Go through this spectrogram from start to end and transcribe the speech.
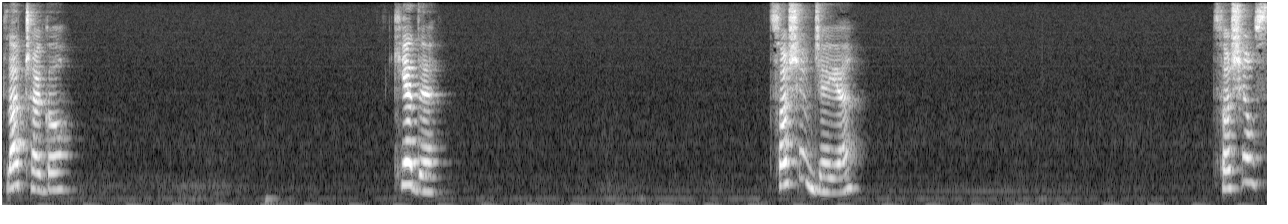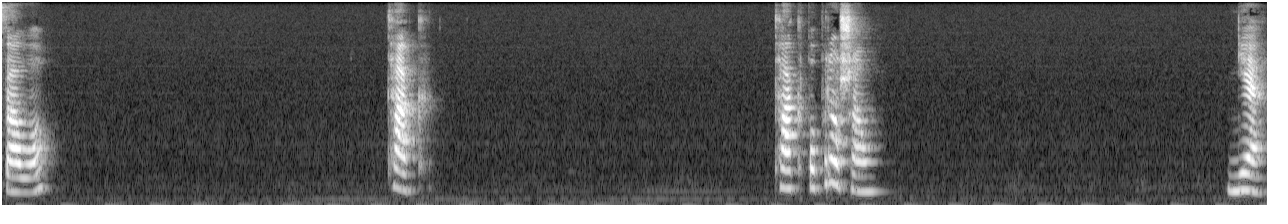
Dlaczego? Kiedy? Co się dzieje? Co się stało? Tak. Tak, poproszę. Nie.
